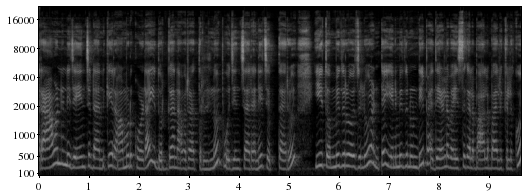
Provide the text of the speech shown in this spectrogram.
రావణుని జయించడానికి రాముడు కూడా ఈ దుర్గా నవరాత్రులను పూజించారని చెప్తారు. ఈ తొమ్మిది రోజులు అంటే ఎనిమిది నుండి పదేళ్ళ వయసు గల బాలబాలికలకు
